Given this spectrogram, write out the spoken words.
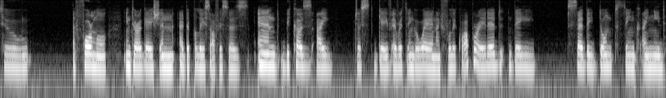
to a formal interrogation at the police offices, and because I just gave everything away and I fully cooperated, they said they don't think I need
